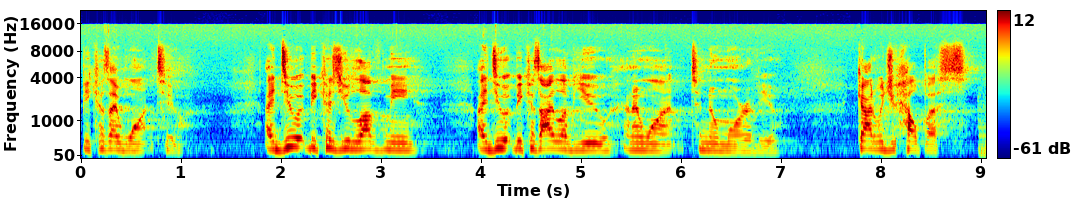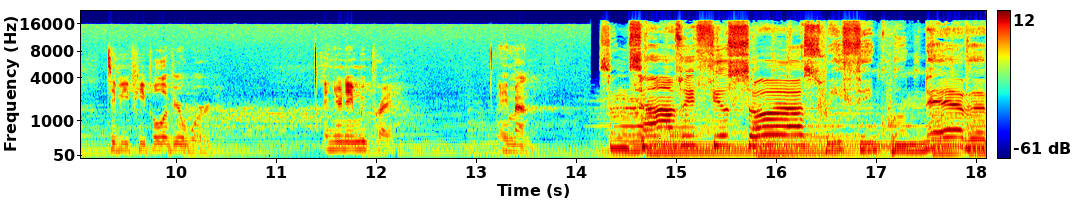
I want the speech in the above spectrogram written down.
because I want to. I do it because you love me. I do it because I love you and I want to know more of you. God, would you help us to be people of your word? In your name we pray. Amen. Sometimes we feel so lost, we think we'll never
